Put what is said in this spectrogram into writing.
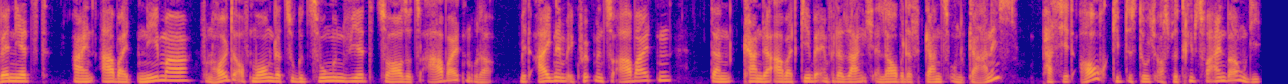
Wenn jetzt ein Arbeitnehmer von heute auf morgen dazu gezwungen wird, zu Hause zu arbeiten oder mit eigenem Equipment zu arbeiten, dann kann der Arbeitgeber entweder sagen, ich erlaube das ganz und gar nicht. Passiert auch, gibt es durchaus Betriebsvereinbarungen, die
